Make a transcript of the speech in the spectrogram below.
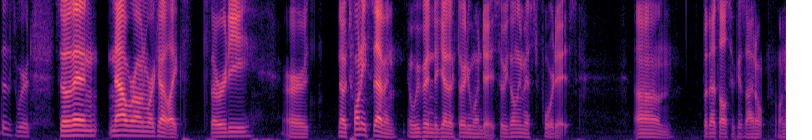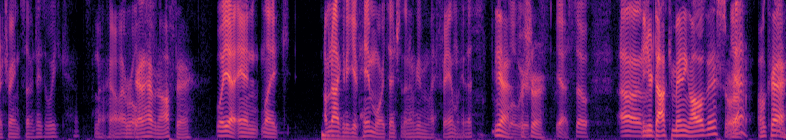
This is weird. So then now we're on workout like 30 or no, 27. And we've been together 31 days. So he's only missed four days. Um, but that's also because I don't want to train seven days a week. That's not how I You roll. gotta have an off day. Well, yeah, and like, I'm not gonna give him more attention than I'm giving my family. That's, that's Yeah, for weird. sure. Yeah. So, um, and you're documenting all of this, or yeah. okay. Yeah.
